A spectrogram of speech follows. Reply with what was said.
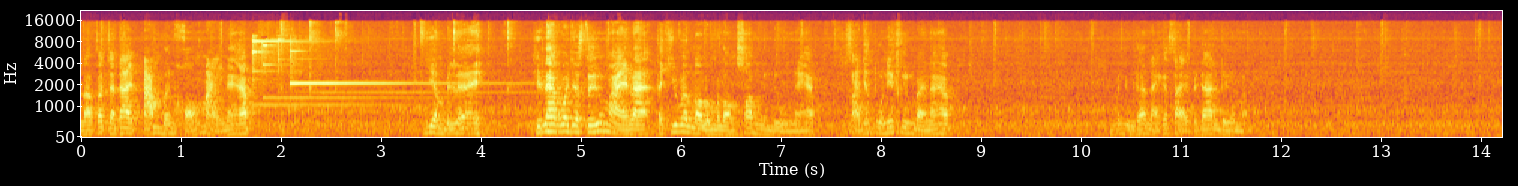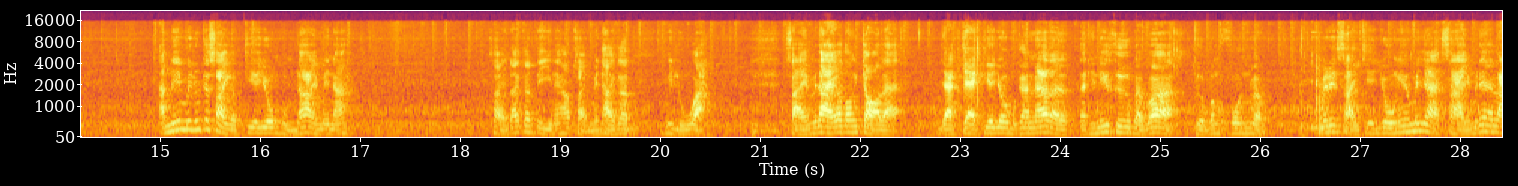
เราก็จะได้ปั๊มเหมือนของใหม่นะครับ เยี่ยมไปเลย ทีแรกว่าจะซื้อใหม่แหละแต่คิดว่าเราลองมาลองซ่อมกันดูนะครับใส่เจ้าตัวนี้คืนไปนะครับ มันอยู่ด้านไหนก็ใส่ไปด้านเดิมอะอันนี้ไม่รู้จะใส่กับเกียร์โยงผมได้ไหมนะ ใส่ได้ก็ดีนะครับ ใส่ไม่ได้ก็ไม่รู้อะ ใส่ไม่ได้ก็ต้องจอแหละ อยากแจกเกียร์โยงเหมือนกันนะ แต่แต่ทีนี้คือแบบว่าเผื่อบางคนแบบ ไม่ได้ใส่เกียร์โยงเนี่ยไม่อยากใส่ไม่ได้อะไร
